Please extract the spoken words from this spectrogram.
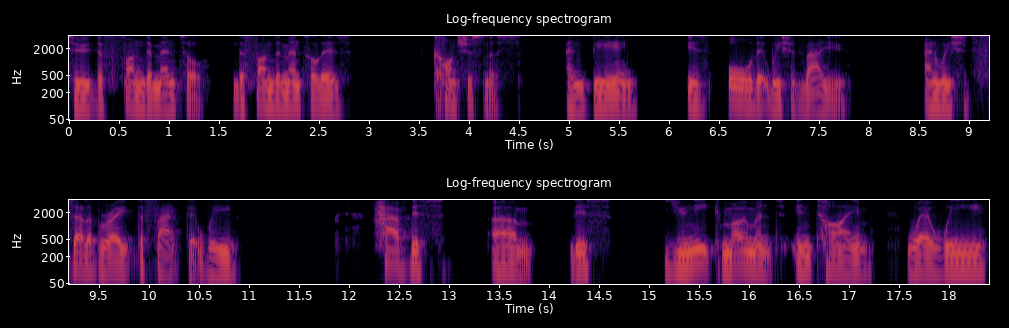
to the fundamental. The fundamental is consciousness and being is all that we should value and we should celebrate the fact that we have this um, this unique moment in time where we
